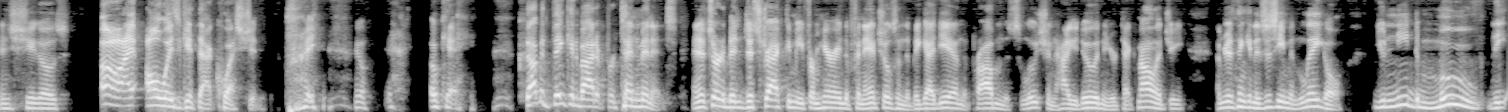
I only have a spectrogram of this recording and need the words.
And she goes, Oh, I always get that question. Right? Go, okay. I've been thinking about it for 10 minutes, and it's sort of been distracting me from hearing the financials and the big idea and the problem, the solution, how you do it, and your technology. I'm just thinking, is this even legal? You need to move the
